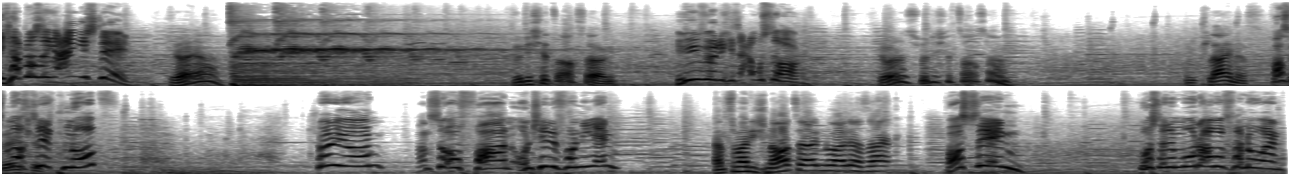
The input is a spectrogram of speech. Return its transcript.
Ich habe das nicht eingestellt. ja, ja. Würde ich jetzt auch sagen. Wie würde ich jetzt auch sagen? Ja, das würde ich jetzt auch sagen. Ein kleines. Was macht Welches? der Knopf? Entschuldigung. Kannst du auch fahren und telefonieren? Kannst du mal die Schnauze halten, du alter Sack? Was denn? Du hast deine Motorhaube verloren.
